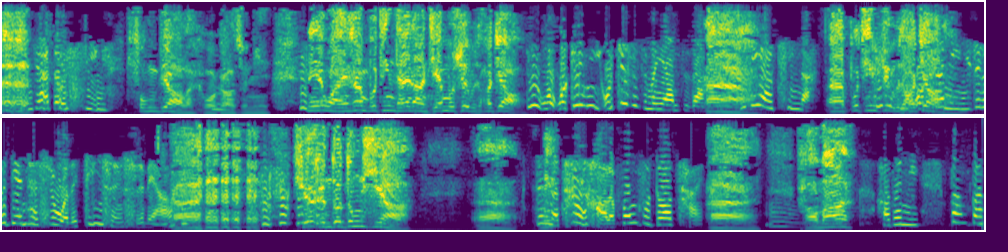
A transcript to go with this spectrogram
人家都信。疯掉了，我告诉你，那天晚上不听台长节目睡不着觉，对，我我跟你，我就是这么样子的，啊一定要听的。啊，不听睡不着觉我。告诉你，你这个电台是我的精神食粮。啊，学很多东西啊，啊，真的太好了，丰富多彩。你啊，嗯好吗？好的，你帮帮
